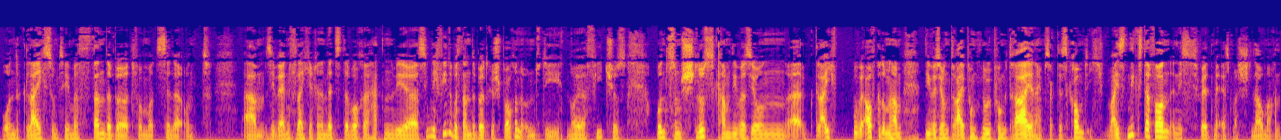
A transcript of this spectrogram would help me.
und gleich zum Thema Thunderbird von Mozilla und ähm, Sie werden vielleicht erinnern, letzte Woche hatten wir ziemlich viel über Thunderbird gesprochen und die neuen Features und zum Schluss kam die Version äh, gleich wo wir aufgenommen haben, die Version 3.0.3 und ich habe gesagt, es kommt, ich weiß nichts davon und ich werde mir erstmal schlau machen.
